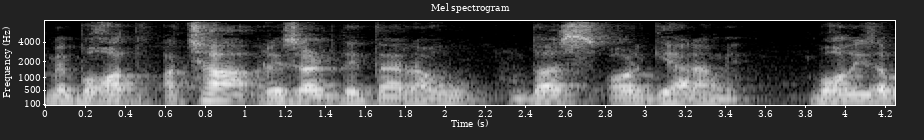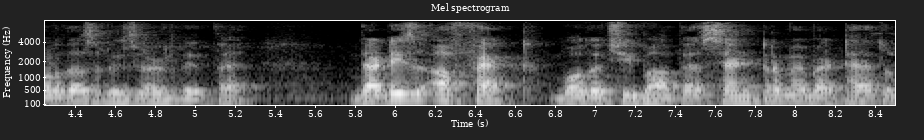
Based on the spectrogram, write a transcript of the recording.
में बहुत अच्छा रिज़ल्ट देता है राहु दस और ग्यारह में बहुत ही ज़बरदस्त रिज़ल्ट देता है। दैट इज़ अ फैक्ट बहुत अच्छी बात है। सेंटर में बैठा है तो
